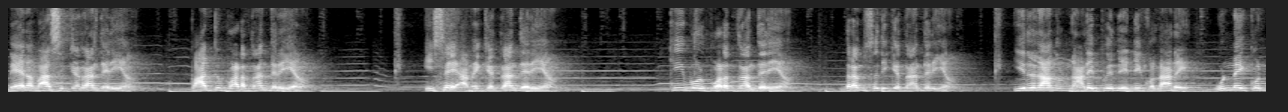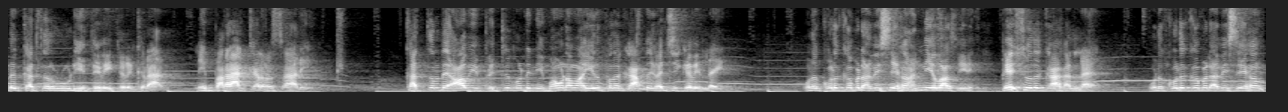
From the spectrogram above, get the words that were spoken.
வேற வாசிக்கத்தான் தெரியும் பாட்டு பாடத்தான் தெரியும் இசை அமைக்கத்தான் தெரியும் கீபோர்ட் போடத்தான் தெரியும் ட்ரம் சிரிக்கத்தான் தெரியும். இதுதான் உன் அழைப்பு என்று எண்ணிக்கொள்ளாதே. உன்னை கொண்டு கத்தர் ஊழியத்தை வைத்திருக்கிறார். நீ பராக்கிரமசாலி. கத்தருடைய ஆவியை பெற்றுக்கொண்டு நீ மௌனமாக இருப்பதற்காக ரசிக்கவில்லை. உனக்கு கொடுக்கப்பட்ட அபிஷேகம் அந்நிய வாசி பேசுவதற்காக அல்ல. உனக்கு கொடுக்கப்பட்ட அபிஷேகம்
